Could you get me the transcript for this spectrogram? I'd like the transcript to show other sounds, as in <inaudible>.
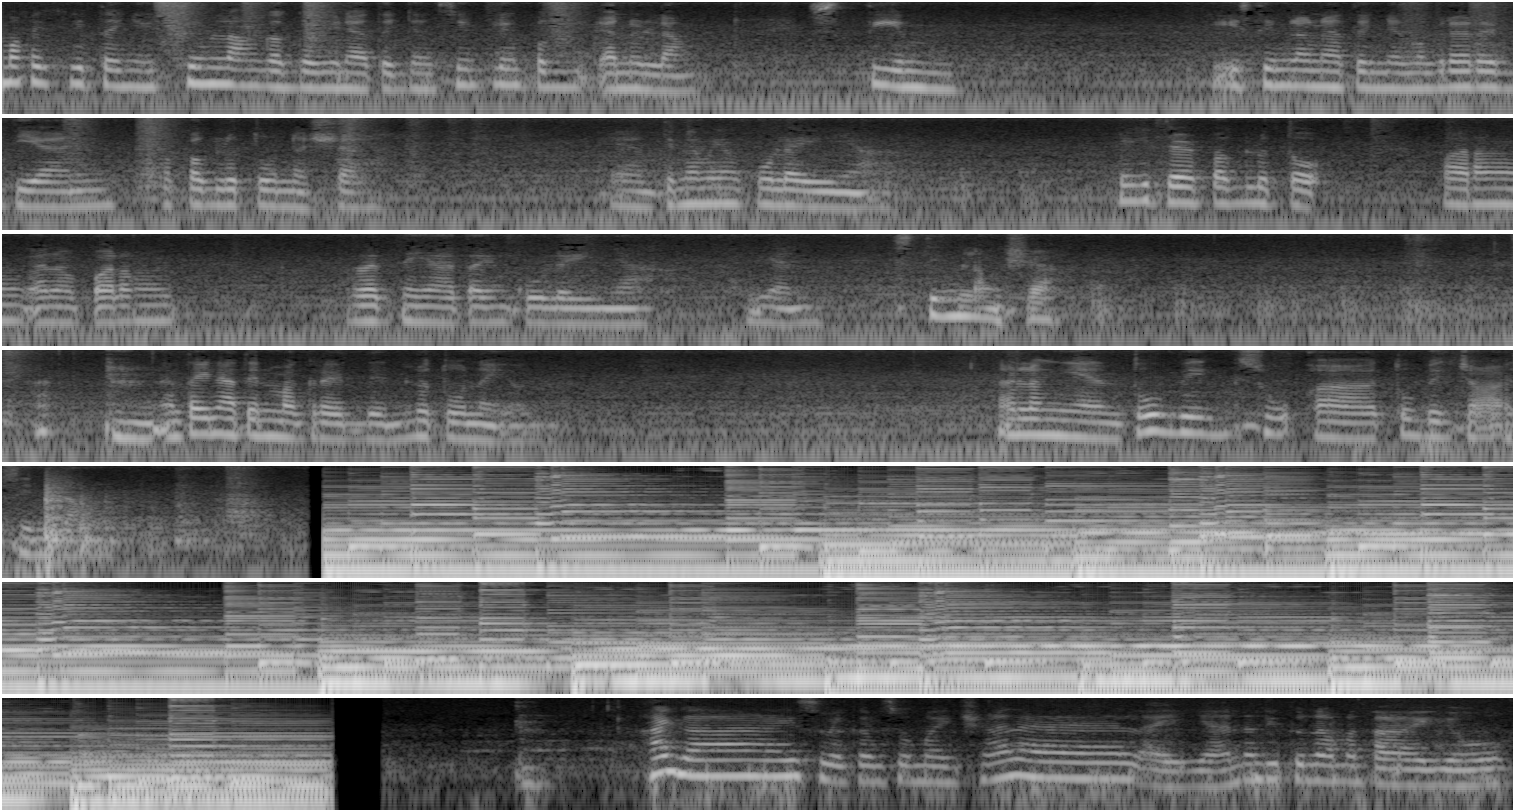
kung makikita nyo, steam lang ang gagawin natin dyan. Simpleng pag, ano lang, steam. I-steam lang natin yan. Magre-red yan kapag luto na siya. Ayan, tingnan mo yung kulay niya. Later, pag luto, parang, ano, parang red na yata yung kulay niya. Ayan. Steam lang siya. <clears throat> Antay natin mag-red din. Luto na yun na lang yan, tubig, su, uh, tubig tsaka asin lang. Hi guys! Welcome to my channel. Ayan, nandito naman tayo.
